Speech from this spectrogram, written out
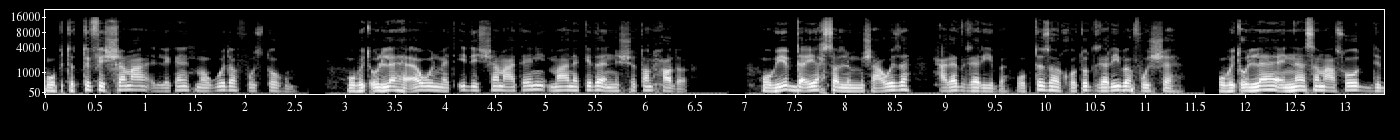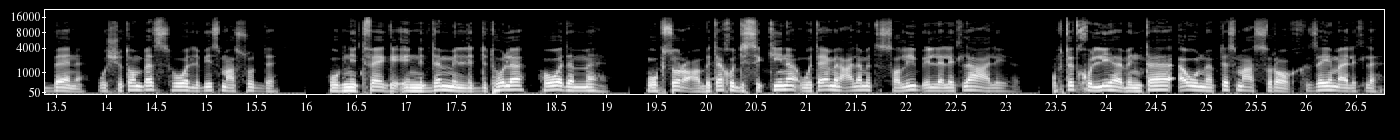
وبتطفي الشمعة اللي كانت موجودة في وسطهم وبتقول لها أول ما تقيدي الشمعة تاني معنى كده إن الشيطان حضر وبيبدأ يحصل للمشعوذة حاجات غريبة وبتظهر خطوط غريبة في وشها. وبتقول لها إنها سامعة صوت دبانة والشيطان بس هو اللي بيسمع الصوت ده. وبنتفاجئ إن الدم اللي اديتهولها هو دمها. وبسرعة بتاخد السكينة وتعمل علامة الصليب اللي قالت لها عليها. وبتدخل ليها بنتها أول ما بتسمع الصراخ زي ما قالت لها.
